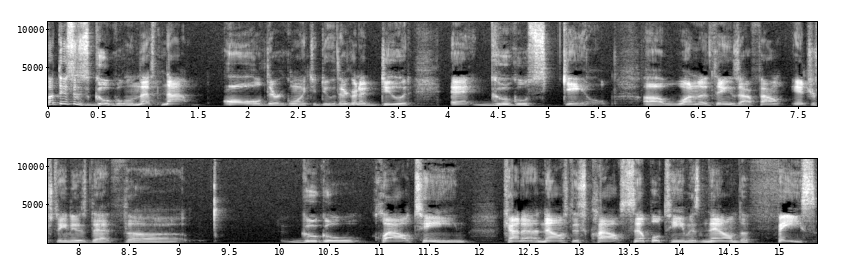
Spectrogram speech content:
But this is Google and that's not all they're going to do. They're going to do it at Google scale. Uh, one of the things I found interesting is that the Google Cloud team kind of announced this Cloud Simple team is now the face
